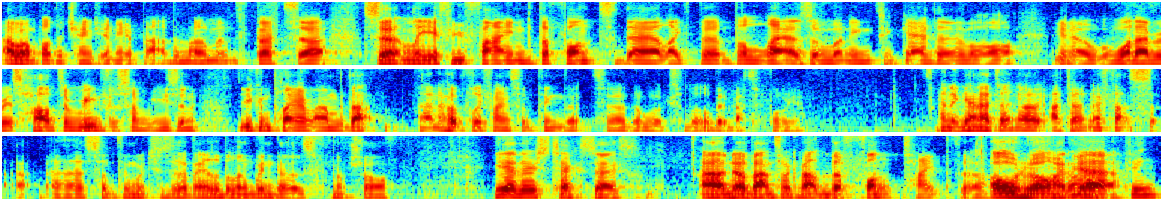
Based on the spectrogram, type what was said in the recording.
I won't bother changing any of that at the moment, but uh, certainly if you find the font there, like the, the letters are running together, or you know whatever, it's hard to read for some reason, you can play around with that and hopefully find something that uh, that works a little bit better for you. And again, I don't know I don't know if that's uh, uh, something which is available in Windows. I'm not sure. Yeah, there's text size. Uh, no, but I'm talking about the font type though. Oh no, I don't Yeah. think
